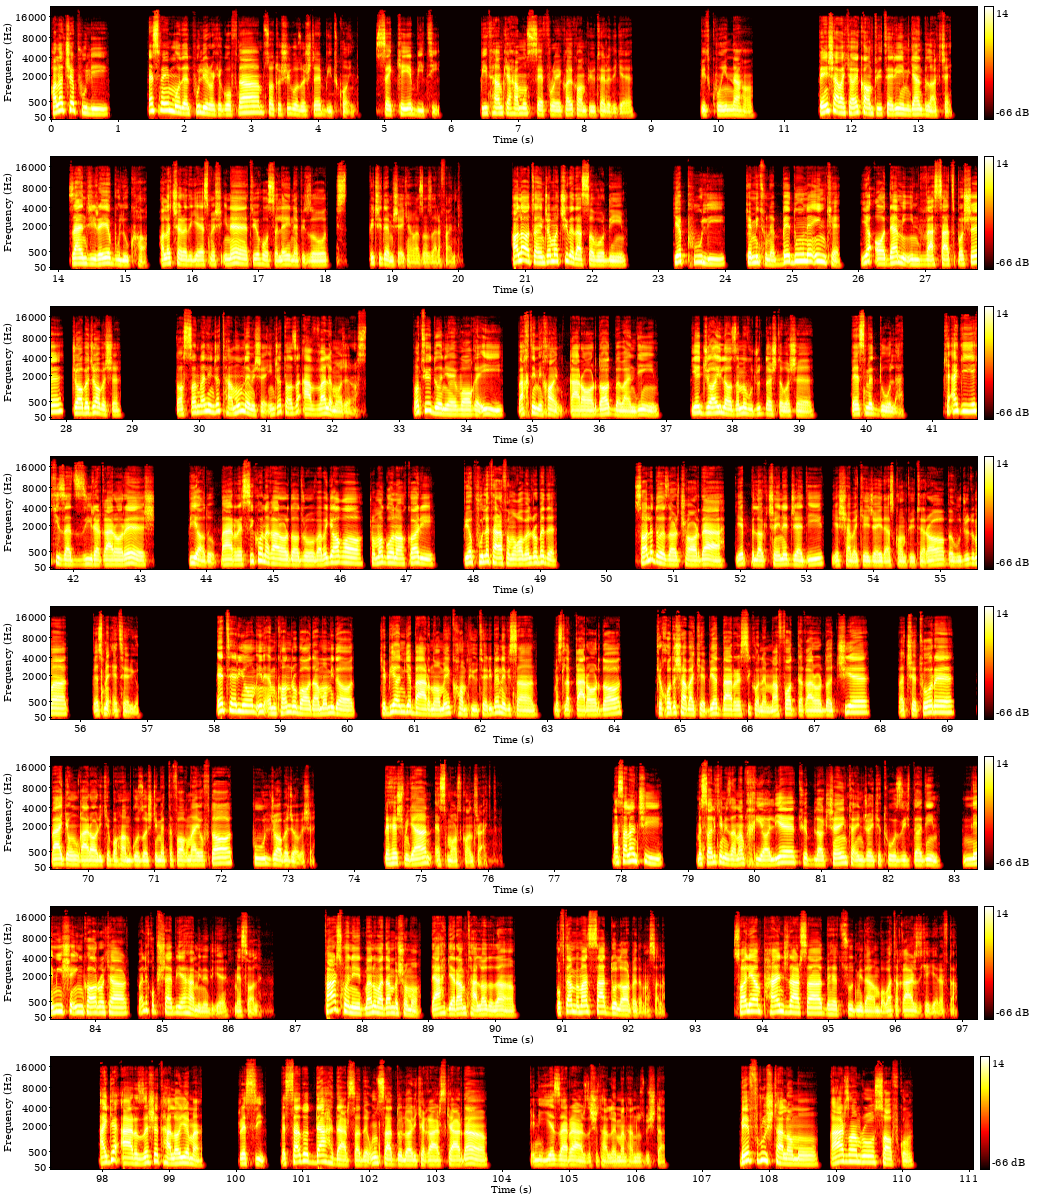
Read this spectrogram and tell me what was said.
حالا چه پولی؟ اسم این مدل پولی رو که گفتم ساتوشی گذاشته بیت کوین. سکه بیتی. بیت هم که همون صفر و های کامپیوتر دیگه. بیت کوین نه ها. به این شبکه های کامپیوتری میگن بلاکچین. زنجیره بلوک ها. حالا چرا دیگه اسمش اینه؟ توی حوصله این اپیزود نیست. پیچیده میشه یکم از نظر فنی. حالا تا اینجا ما چی به دست آوردیم؟ یه پولی که می‌تونه بدون اینکه یه آدمی این وسط باشه جابجا جا بشه. داستان ولی اینجا تموم نمیشه. اینجا تازه اول ماجراست. ما توی دنیای واقعی وقتی می‌خوایم قرارداد ببندیم یه جایی لازمه وجود داشته باشه به اسم دولت که اگه یکی زد زیر قرارش بیاد و بررسی کنه قرارداد رو و بگه آقا شما گناهکاری بیا پول طرف مقابل رو بده. سال 2014 یه بلاکچین جدید یه شبکه جدید از کامپیوترها به وجود اومد به اسم اتریوم اتریوم این امکان رو به آدما می‌داد که بیان یه برنامه کامپیوتری بنویسن مثل قرارداد که خود شبکه بیاد بررسی کنه مفاد قرارداد چیه و چطوره و اگه اون قراری که با هم گذاشتیم اتفاق نیفتاد پول جابجا جا بشه. بهش میگن smart contract مثلا چی؟ مثالی که می‌زنم خیالیه توی بلاکچین تا اینجایی که توضیح دادیم. نمیشه این کار رو کرد ولی خب شبیه همینه دیگه مثاله. فرض کنید من اومدم به شما. ده گرم طلا دادم. گفتم به من 100 دلار بده مثلا. سالی هم 5 درصد بهت سود میدم بابت قرضی که گرفتم. اگه ارزش طلای من رسید به 110 درصد اون 100 دلاری که قرض کردم یعنی یه ذره ارزش طلای من هنوز بیشتر. بفروش طلامو قرضم رو صاف کن.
